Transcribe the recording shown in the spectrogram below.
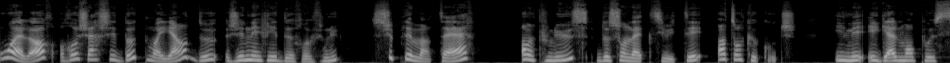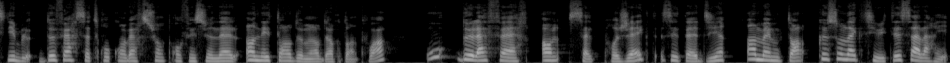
ou alors rechercher d'autres moyens de générer des revenus supplémentaires en plus de son activité en tant que coach. Il est également possible de faire cette reconversion professionnelle en étant demandeur d'emploi ou de la faire en side project, c'est-à-dire en même temps que son activité salariée.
